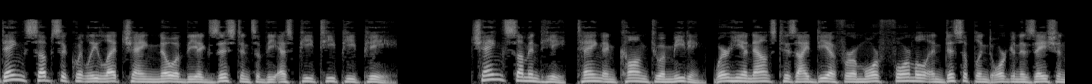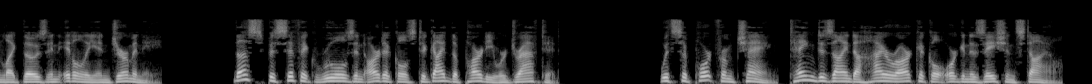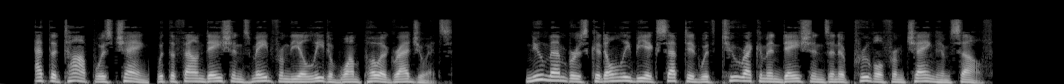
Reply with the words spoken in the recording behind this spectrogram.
Deng subsequently let Chiang know of the existence of the SPTPP. Chiang summoned he, Tang and Kong to a meeting, where he announced his idea for a more formal and disciplined organization like those in Italy and Germany. Thus specific rules and articles to guide the party were drafted. With support from Chiang, Tang designed a hierarchical organization style. At the top was Chiang, with the foundations made from the elite of Whampoa graduates. New members could only be accepted with two recommendations and approval from Chiang himself.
